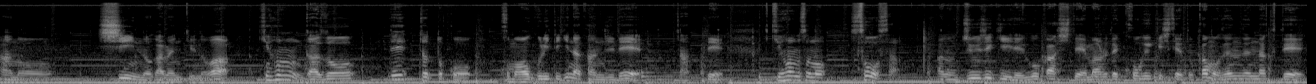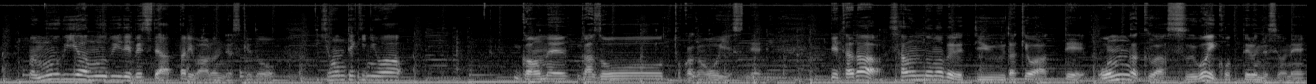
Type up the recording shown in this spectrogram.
あのシーンの画面っていうのは基本画像でちょっとこうコマ送り的な感じでなって基本その操作あの十字キーで動かしてまるで攻撃してとかも全然なくて、まあ、ムービーはムービーで別であったりはあるんですけど基本的には画面画像とかが多いですね。でただサウンドノベルっていうだけはあって音楽はすごい凝ってるんですよね。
